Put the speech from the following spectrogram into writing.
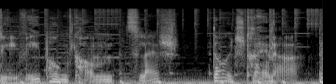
dw.com/deutschtrainer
